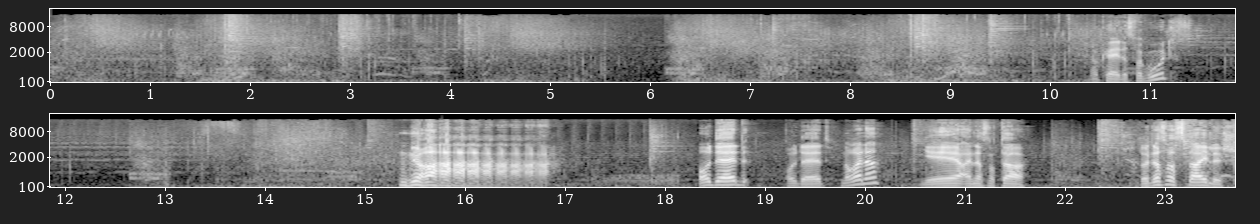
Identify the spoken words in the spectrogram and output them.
Okay, das war gut. All dead. All dead. Noch einer? Yeah, einer ist noch da. So, das war stylisch.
